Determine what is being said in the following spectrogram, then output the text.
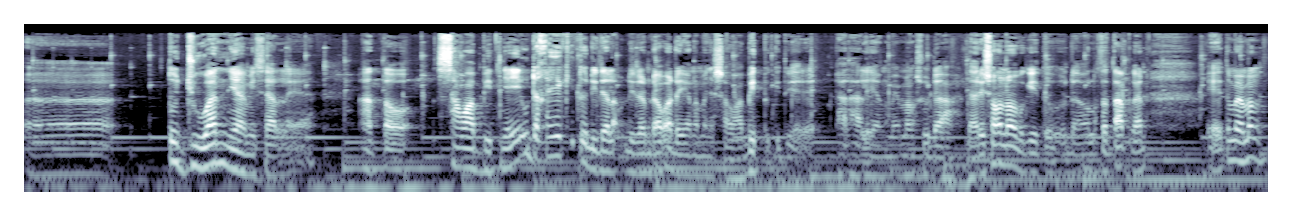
Uh, tujuannya misalnya atau sawabitnya ya udah kayak gitu di dalam di dalam dakwah ada yang namanya sawabit begitu ya. Hal-hal yang memang sudah dari sono begitu udah Allah tetapkan. Ya itu memang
